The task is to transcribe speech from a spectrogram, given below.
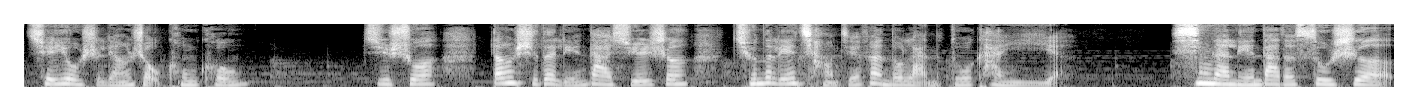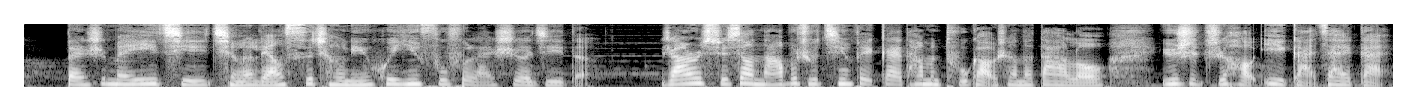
却又是两手空空。据说当时的联大学生穷得连抢劫犯都懒得多看一眼。西南联大的宿舍本是梅贻琦请了梁思成、林徽因夫妇来设计的，然而学校拿不出经费盖他们土稿上的大楼，于是只好一改再改，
